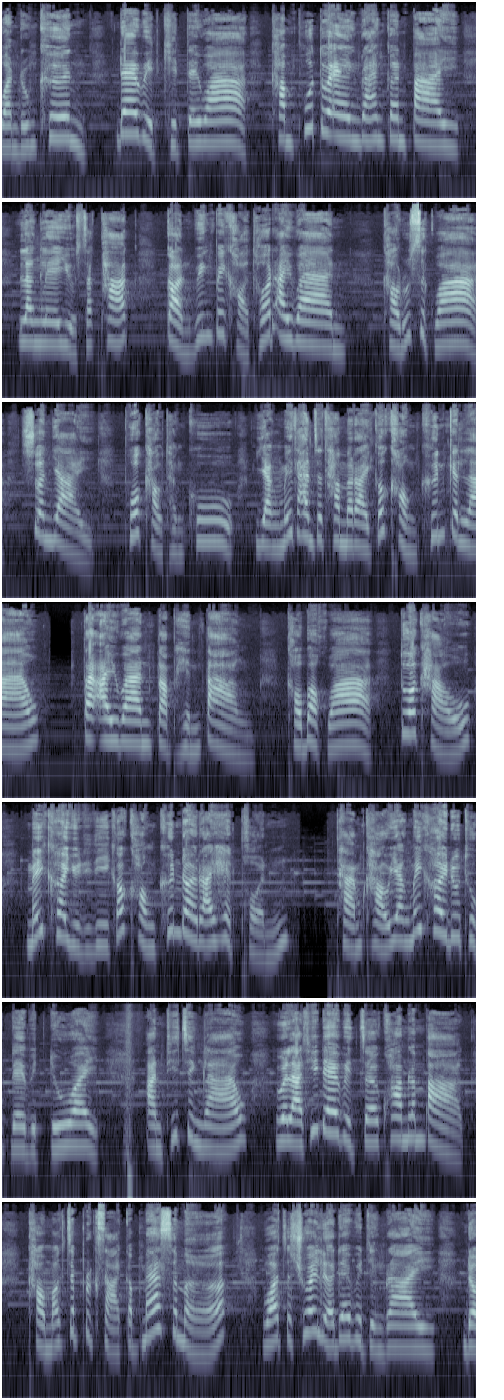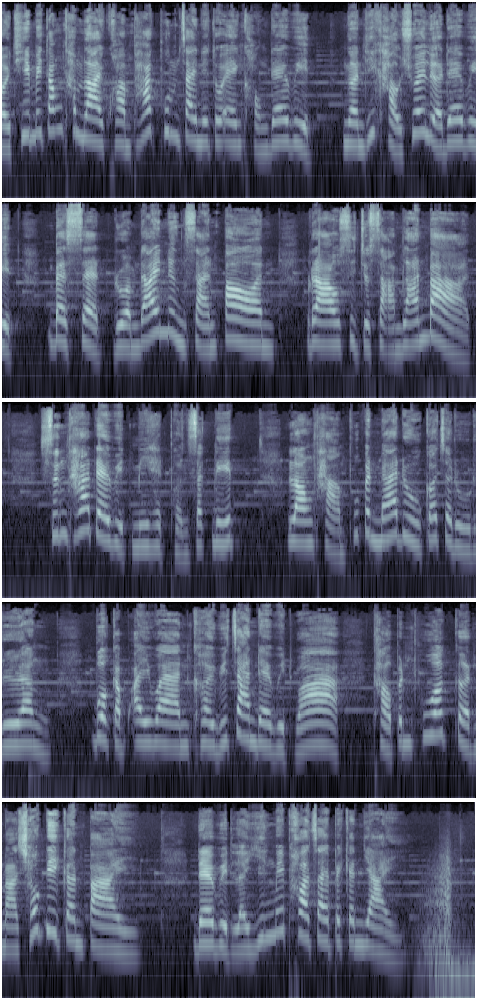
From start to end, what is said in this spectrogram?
วันรุ่งขึ้น เดวิดคิดได้ว่าคำพูดตัวเองแรงเกินไป ลังเลอยู่สักพัก ก่อนวิ่งไปขอโทษไอแวน เขารู้สึกว่าส่วนใหญ่พวกเขาทั้งคู่ยังไม่ทันจะทำอะไรก็ของขึ้นกันแล้ว แต่ไอแวนกลับเห็นต่าง เขาบอกว่าตัวเขาไม่เคยอยู่ดีๆ ก็ของขึ้นโดยไร้เหตุผล แถมเขายังไม่เคยดูถูกเดวิดด้วย อันที่จริงแล้ว เวลาที่เดวิดเจอความลำบาก เขามักจะปรึกษากับแม่เสมอ ว่าจะช่วยเหลือเดวิดอย่างไร โดยที่ไม่ต้องทำลายความภาคภูมิใจในตัวเองของเดวิดเงินที่เขาช่วยเหลือเดวิดเบ็ดเสร็จรวมได้ 1 0 0 0 0แสนปอนด์ราว 4.3 ล้านบาท ซึ่งถ้าเดวิดมีเหตุผลสักนิด ลองถามผู้เป็นแม่ดูก็จะรู้เรื่อง บวกกับไอแวนเคยวิจารณ์เดวิดว่า เขาเป็นพวกเกิดมาโชคดีเกินไป เดวิดเลยยิ่งไม่พอใจไปกันใหญ่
